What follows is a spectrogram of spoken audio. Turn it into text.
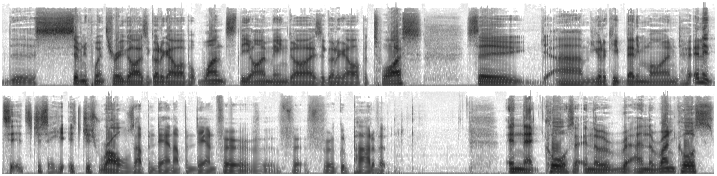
the 70.3 guys have got to go up at once. The Ironman guys have got to go up at twice. So um, you got to keep that in mind, and it's it's just a, it just rolls up and down, up and down for for for a good part of it in that course in the and the run course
